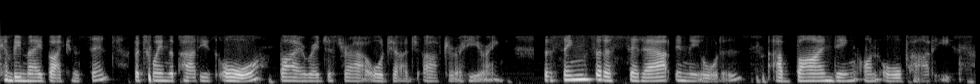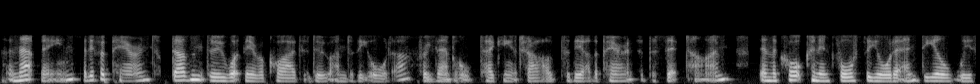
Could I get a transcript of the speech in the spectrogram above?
can be made by consent between the parties or by a registrar or judge after a hearing. The things that are set out in the orders are binding on all parties. And that means that if a parent doesn't do what they're required to do under the order, for example, taking a child to the other parent at the set time, then the court can enforce the order and deal with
